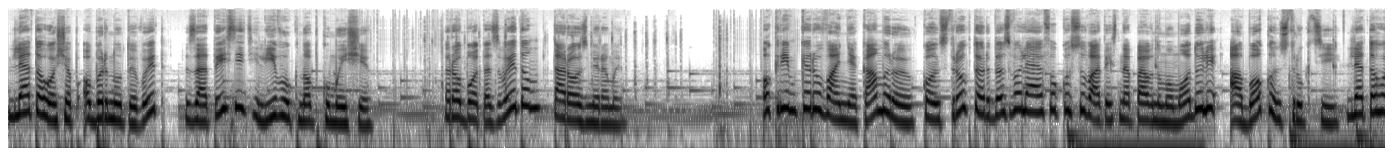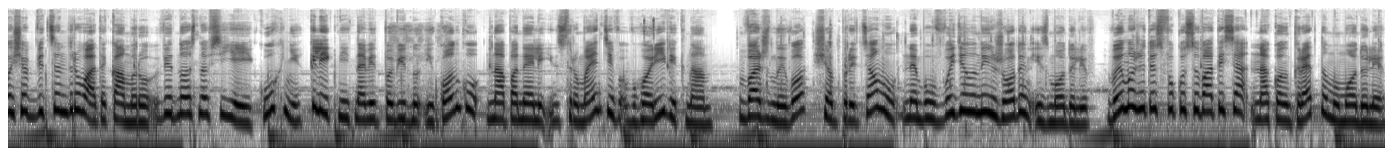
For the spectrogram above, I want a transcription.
Для того, щоб обернути вид, затисніть ліву кнопку миші. Робота з видом та розмірами. Окрім керування камерою, конструктор дозволяє фокусуватись на певному модулі або конструкції. Для того, щоб відцентрувати камеру відносно всієї кухні, клікніть на відповідну іконку на панелі інструментів вгорі вікна. Важливо, щоб при цьому не був виділений жоден із модулів. Ви можете сфокусуватися на конкретному модулі.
